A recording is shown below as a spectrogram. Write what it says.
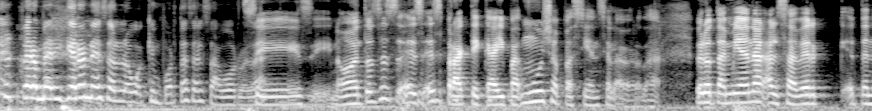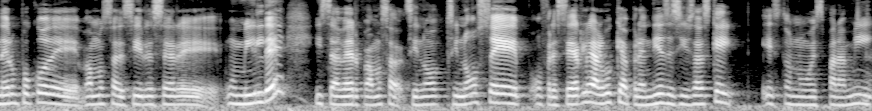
Pero me dijeron eso, lo que importa es el sabor, ¿verdad? Sí, sí. No, entonces es, es práctica y mucha paciencia, la verdad. Pero también al, saber eh, tener un poco de, vamos a decir, ser eh, humilde y saber, vamos a, si no, si no sé ofrecerle algo que aprendí, es decir, ¿sabes qué? Esto no es para mí,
